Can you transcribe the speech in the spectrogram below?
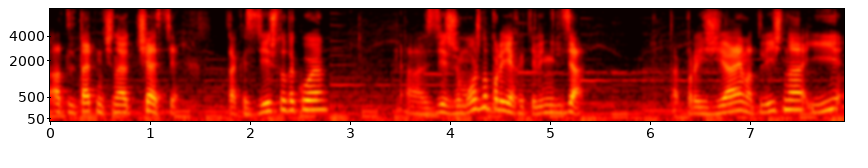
отлетать начинают части. Так, а здесь что такое? А, здесь же можно проехать или нельзя? Так, проезжаем, отлично. И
